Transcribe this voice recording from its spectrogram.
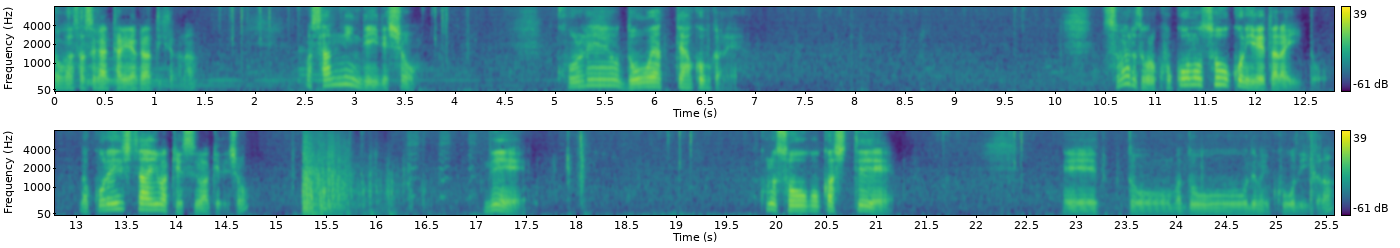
人がさすがに足りなくなってきたかな。まあ、3人でいいでしょう。これをどうやって運ぶかね。つまるところ、ここの倉庫に入れたらいいと。だこれ自体は消すわけでしょで、これを相互化して、えー、っと、まあ、どうでもいい。こうでいいかな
